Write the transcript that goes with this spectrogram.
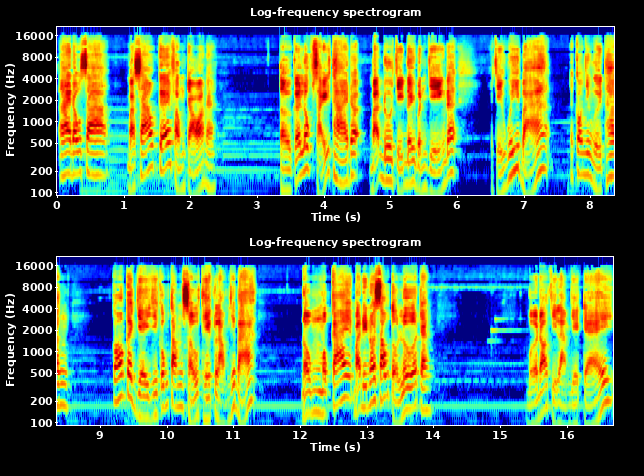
Ai đâu xa Bà Sáu kế phòng trọ nè. Từ cái lúc xảy thai đó Bà đưa chị đi bệnh viện đó. Chị quý bà, Coi như người thân. Có cái gì gì cũng tâm sự thiệt lòng với bà, Đùng một cái bà đi nói xấu tội lưa trăng Bữa đó chị làm về trễ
